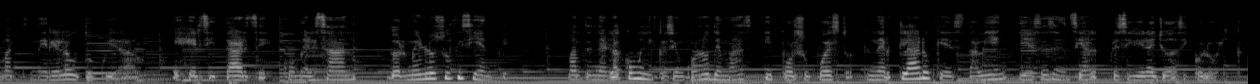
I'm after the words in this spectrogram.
mantener el autocuidado ejercitarse, comer sano, dormir lo suficiente, mantener la comunicación con los demás y por supuesto tener claro que está bien y es esencial recibir ayuda psicológica.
